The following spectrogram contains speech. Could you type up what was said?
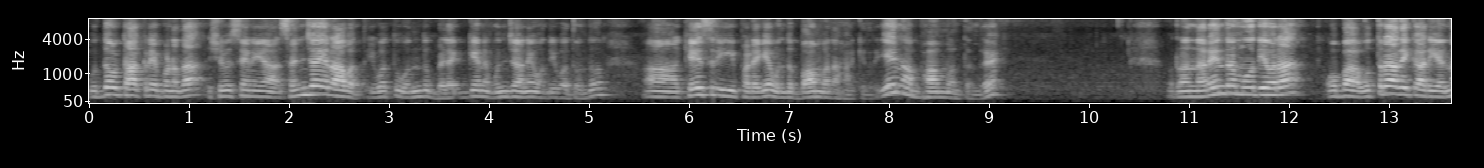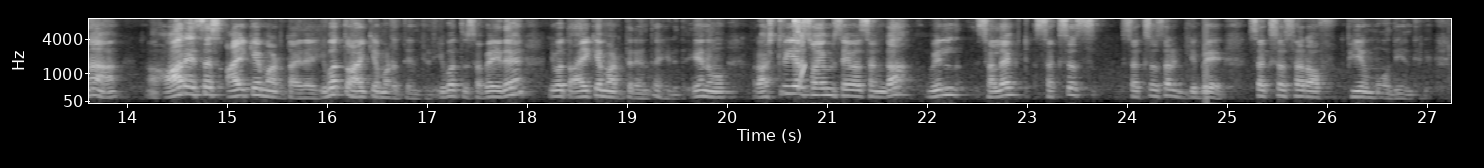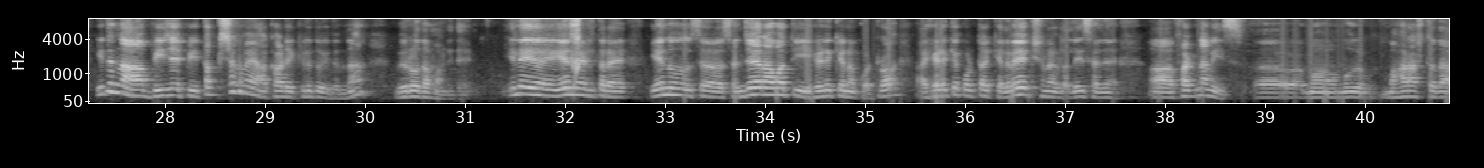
ಉದ್ಧವ್ ಠಾಕ್ರೆ ಬಣದ ಶಿವಸೇನೆಯ ಸಂಜಯ್ ರಾವತ್ ಇವತ್ತು ಒಂದು ಬೆಳಗ್ಗೆನೆ ಮುಂಜಾನೆ ಒಂದು ಇವತ್ತೊಂದು ಕೇಸರಿ ಪಡೆಗೆ ಒಂದು ಬಾಂಬನ್ನು ಹಾಕಿದ್ರು. ಏನು ಆ ಬಾಂಬ್ ಅಂತಂದರೆ ನರೇಂದ್ರ ಮೋದಿಯವರ ಒಬ್ಬ ಉತ್ತರಾಧಿಕಾರಿಯನ್ನ ಆರ್ ಎಸ್ ಎಸ್ ಆಯ್ಕೆ ಮಾಡ್ತಾ ಇದೆ. ಇವತ್ತು ಆಯ್ಕೆ ಮಾಡುತ್ತೆ ಅಂತೇಳಿ ಇವತ್ತು ಸಭೆ ಇದೆ. ಇವತ್ತು ಆಯ್ಕೆ ಮಾಡ್ತಾರೆ ಅಂತ ಹೇಳಿದೆ. ಏನು, Rashtriya Swayam Seva Sangh will select success, successor ಡಿಬೇ, successor of P M Modi ಅಂತೇಳಿ ಇದನ್ನು ಬಿ ಜೆ ಪಿ ತಕ್ಷಣವೇ ಅಖಾಡಕ್ಕಿಳಿದು ಇದನ್ನು ವಿರೋಧ ಮಾಡಿದೆ. ಇಲ್ಲಿ ಏನು ಹೇಳ್ತಾರೆ, ಏನು ಸ- ಸಂಜಯ್ ರಾವತ್ ಈ ಹೇಳಿಕೆನ ಕೊಟ್ಟರು ಆ ಹೇಳಿಕೆ ಕೊಟ್ಟ ಕೆಲವೇ ಕ್ಷಣಗಳಲ್ಲಿ ಸಂಜಯ್ ಫಡ್ನವೀಸ್ ಮಹಾರಾಷ್ಟ್ರದ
